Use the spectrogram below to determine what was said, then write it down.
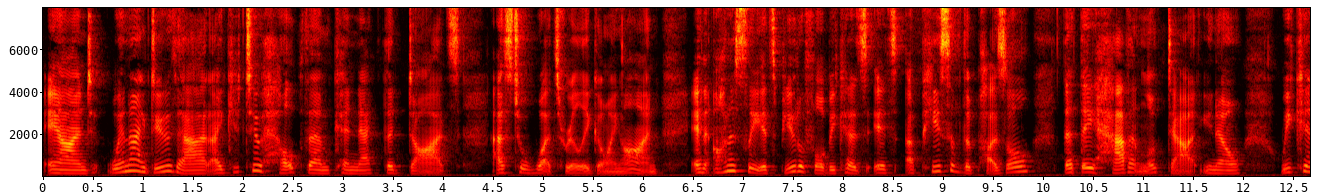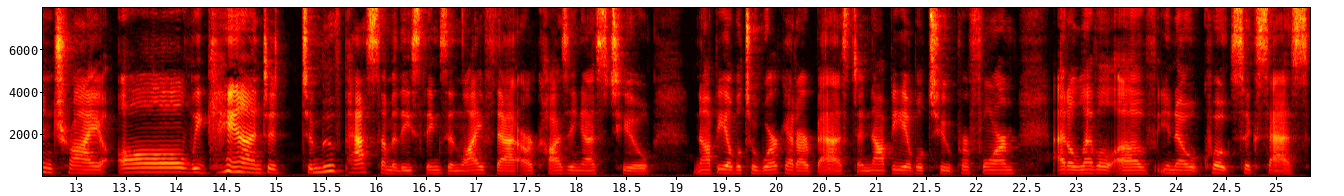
And when I do that, I get to help them connect the dots as to what's really going on. And honestly, it's beautiful because it's a piece of the puzzle that they haven't looked at. You know, we can try all we can to, to move past some of these things in life that are causing us to not be able to work at our best and not be able to perform at a level of, you know, quote, success,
